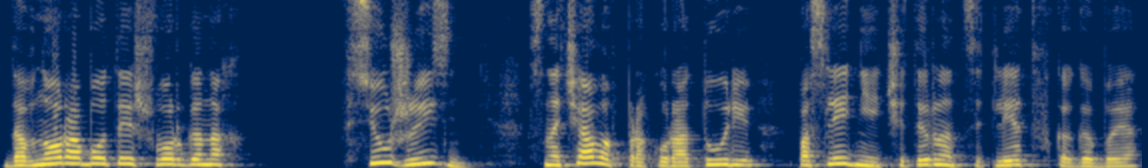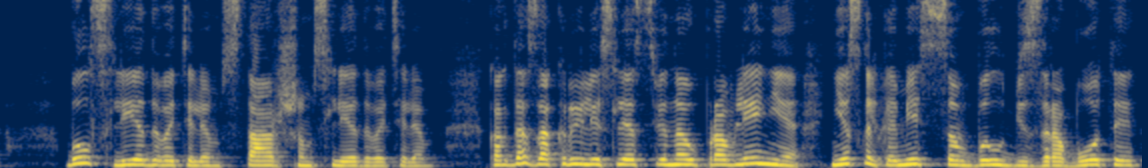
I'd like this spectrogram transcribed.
Давно работаешь в органах? Всю жизнь. Сначала в прокуратуре, последние 14 лет в КГБ. Был следователем, старшим следователем. Когда закрыли следственное управление, несколько месяцев был без работы,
